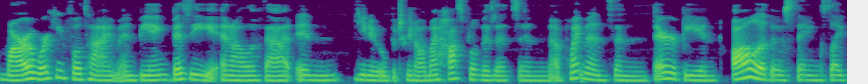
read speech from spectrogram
Mara working full time and being busy and all of that in, you know, between all my hospital visits and appointments and therapy and all of those things, like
